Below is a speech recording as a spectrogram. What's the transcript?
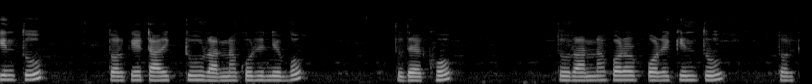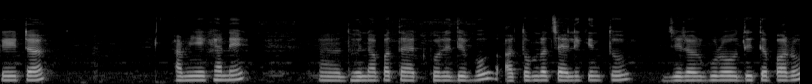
কিন্তু তরকারিটা আরেকটু রান্না করে নেব। তো দেখো, তো রান্না করার পরে কিন্তু তরকারিটা আমি এখানে ধনিয়া পাতা অ্যাড করে দেব। আর তোমরা চাইলে কিন্তু জিরার গুঁড়োও দিতে পারো।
